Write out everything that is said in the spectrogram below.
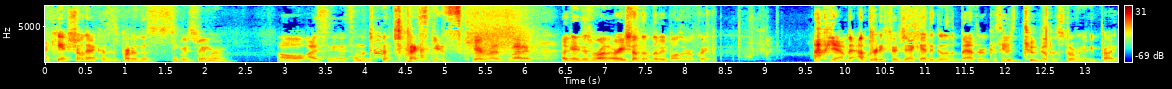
I can't show that because it's part of the secret stream room. Oh, I see it. It's on the door. Jack's getting scared by the spider. Okay, just run. Hurry, shut the... Let me pause it real quick. I'm, I'm pretty sure Jack had to go to the bathroom because he was tooting up a storm here. He probably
